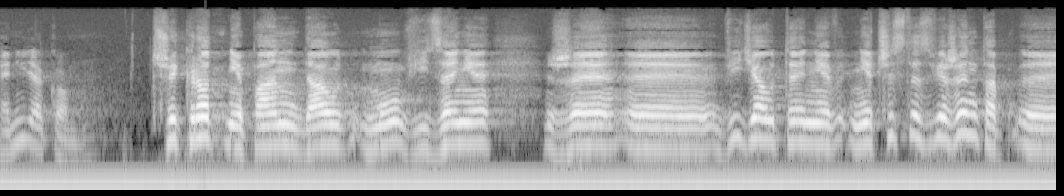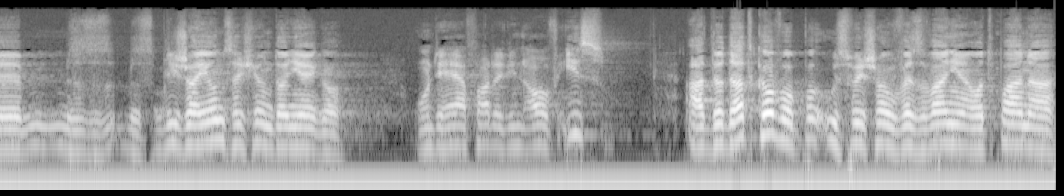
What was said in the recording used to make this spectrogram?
herniederkommen. Trzykrotnie Pan dał mu widzenie, że e, widział te nie, nieczyste zwierzęta e, z, zbliżające się do niego. Und der Herr fordert ihn auf, iss. A dodatkowo usłyszał wezwania od Pana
